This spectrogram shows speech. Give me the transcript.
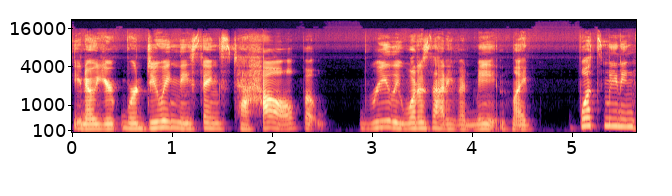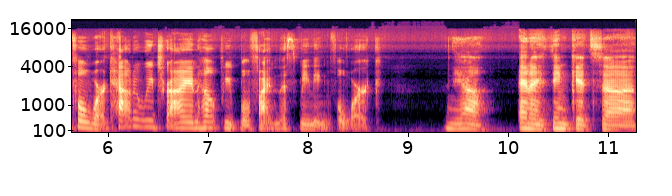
you know, you're we're doing these things to help, but really, what does that even mean? Like, what's meaningful work? How do we try and help people find this meaningful work? Yeah. And I think it's uh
